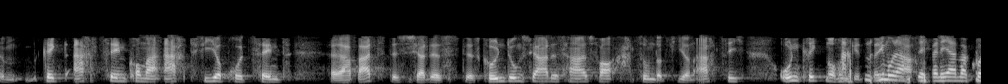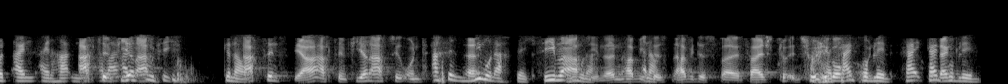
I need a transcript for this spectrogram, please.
ähm, kriegt 18,84 Prozent Rabatt, das ist ja das, das Gründungsjahr des HSV, 1884, und kriegt noch ein 1887, Getränk. wenn ich einmal kurz ein, einhaken 1884, genau. 18, ja, 1884 und 1887. Äh, 87, dann habe ich, genau. das, hab ich das falsch, Entschuldigung. Kein Problem, kein, kein dann, Problem.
